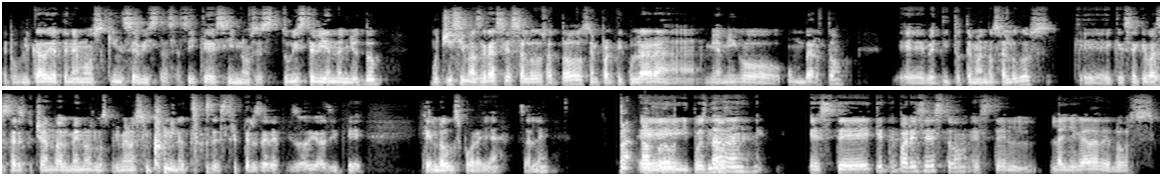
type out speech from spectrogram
de publicado ya tenemos 15 vistas, así que si nos estuviste viendo en YouTube, muchísimas gracias, saludos a todos, en particular a mi amigo Humberto. Eh, Betito, te mando saludos, que sé que vas a estar escuchando al menos los primeros cinco minutos de este tercer episodio, así que hellos por allá, ¿sale? A- Eh, y pues nada, este, ¿qué te parece esto? Este, la llegada de los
